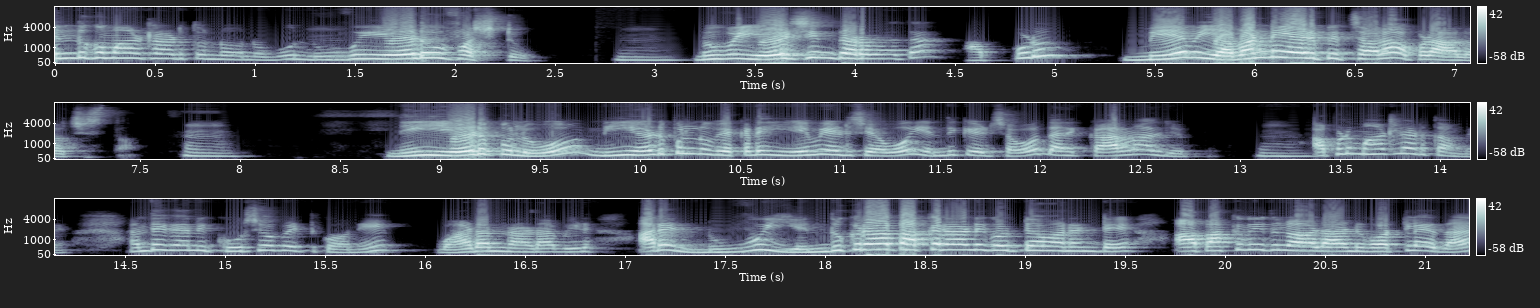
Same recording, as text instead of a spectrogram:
ఎందుకు మాట్లాడుతున్నావు నువ్వు? నువ్వు ఏడు ఫస్ట్. నువ్వు ఏడ్చిన తర్వాత అప్పుడు మేము ఎవరిని ఏడిపించాలో అప్పుడు ఆలోచిస్తాం. నీ ఏడుపులు నీ ఏడుపులు నువ్వు ఎక్కడ ఏమి ఏడ్చావో ఎందుకు ఏడ్చావో దానికి కారణాలు చెప్పు. అప్పుడు మాట్లాడతాం మేము. అంతేగాని కూర్చోబెట్టుకొని వాడన్నాడా వీడు? అరే నువ్వు ఎందుకురా పక్కనాడిని కొట్టావనంటే? ఆ పక్క వీధిలో ఆడాడిని కొట్టలేదా?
